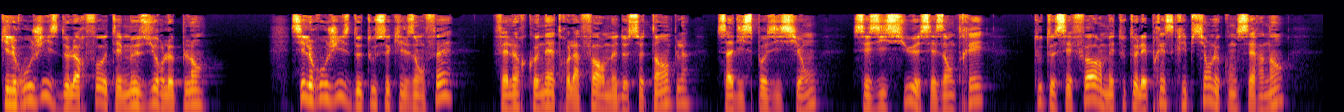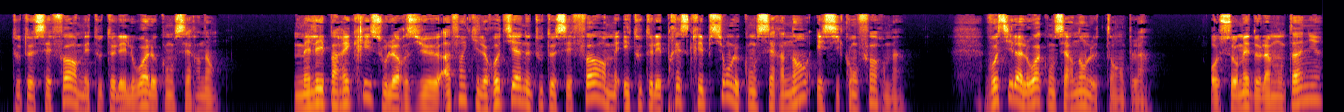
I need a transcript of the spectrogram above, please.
Qu'ils rougissent de leurs fautes et mesurent le plan. S'ils rougissent de tout ce qu'ils ont fait, fais-leur connaître la forme de ce temple, sa disposition, ses issues et ses entrées, toutes ses formes et toutes les prescriptions le concernant, toutes ses formes et toutes les lois le concernant. Mets-les par écrit sous leurs yeux, afin qu'ils retiennent toutes ces formes et toutes les prescriptions le concernant et s'y conforment. Voici la loi concernant le temple. Au sommet de la montagne,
